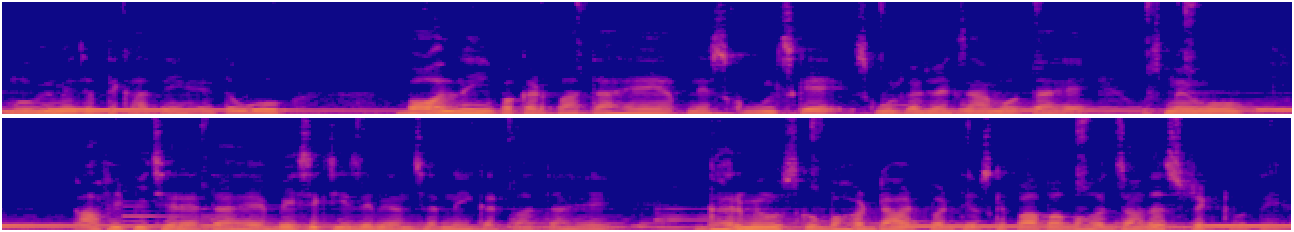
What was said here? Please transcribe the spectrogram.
मूवी में जब दिखाते हैं तो वो बॉल नहीं पकड़ पाता है, अपने स्कूल्स के स्कूल का जो एग्ज़ाम होता है, उसमें वो काफ़ी पीछे रहता है बेसिक चीज़ें भी आंसर नहीं कर पाता है। घर में उसको बहुत डांट पड़ती है, उसके पापा बहुत ज़्यादा स्ट्रिक्ट होते हैं।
